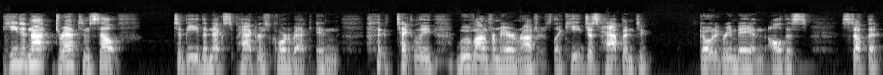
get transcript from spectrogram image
he did not draft himself to be the next Packers quarterback and technically move on from Aaron Rodgers. Like he just happened to go to Green Bay and all this stuff that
